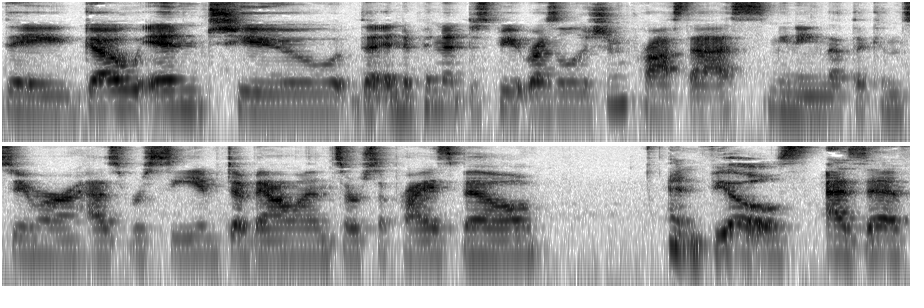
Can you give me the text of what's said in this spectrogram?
they go into the independent dispute resolution process, meaning that the consumer has received a balance or surprise bill and feels as if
